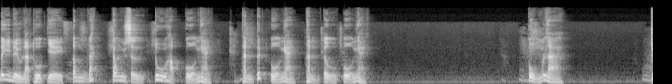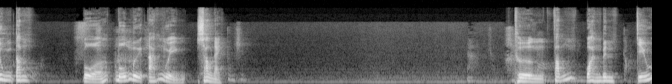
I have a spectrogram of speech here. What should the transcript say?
Đây đều là thuộc về tâm đắc trong sự tu học của ngài, thành tích của ngài, thành tựu của ngài. Cũng là trung tâm của 48 nguyện sau này. Thường phóng quang minh chiếu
